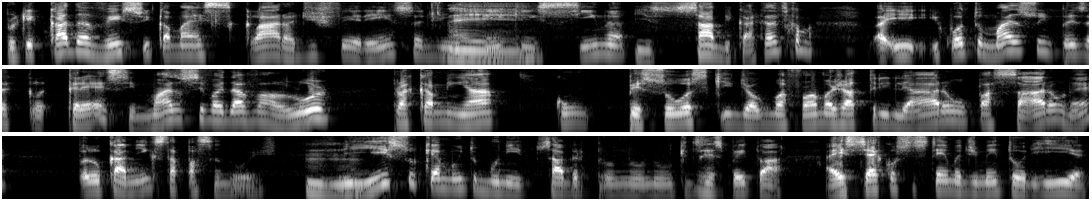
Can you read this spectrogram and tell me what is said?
Porque cada vez fica mais claro a diferença de alguém É. que ensina Isso. Sabe, cara? Cada vez fica ma- e, e quanto mais a sua empresa cresce, mais você vai dar valor para caminhar com pessoas que de alguma forma já trilharam ou passaram, né? Pelo caminho que está passando hoje. Uhum. E isso que é muito bonito, sabe? No, no que diz respeito a, a esse ecossistema de mentoria,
